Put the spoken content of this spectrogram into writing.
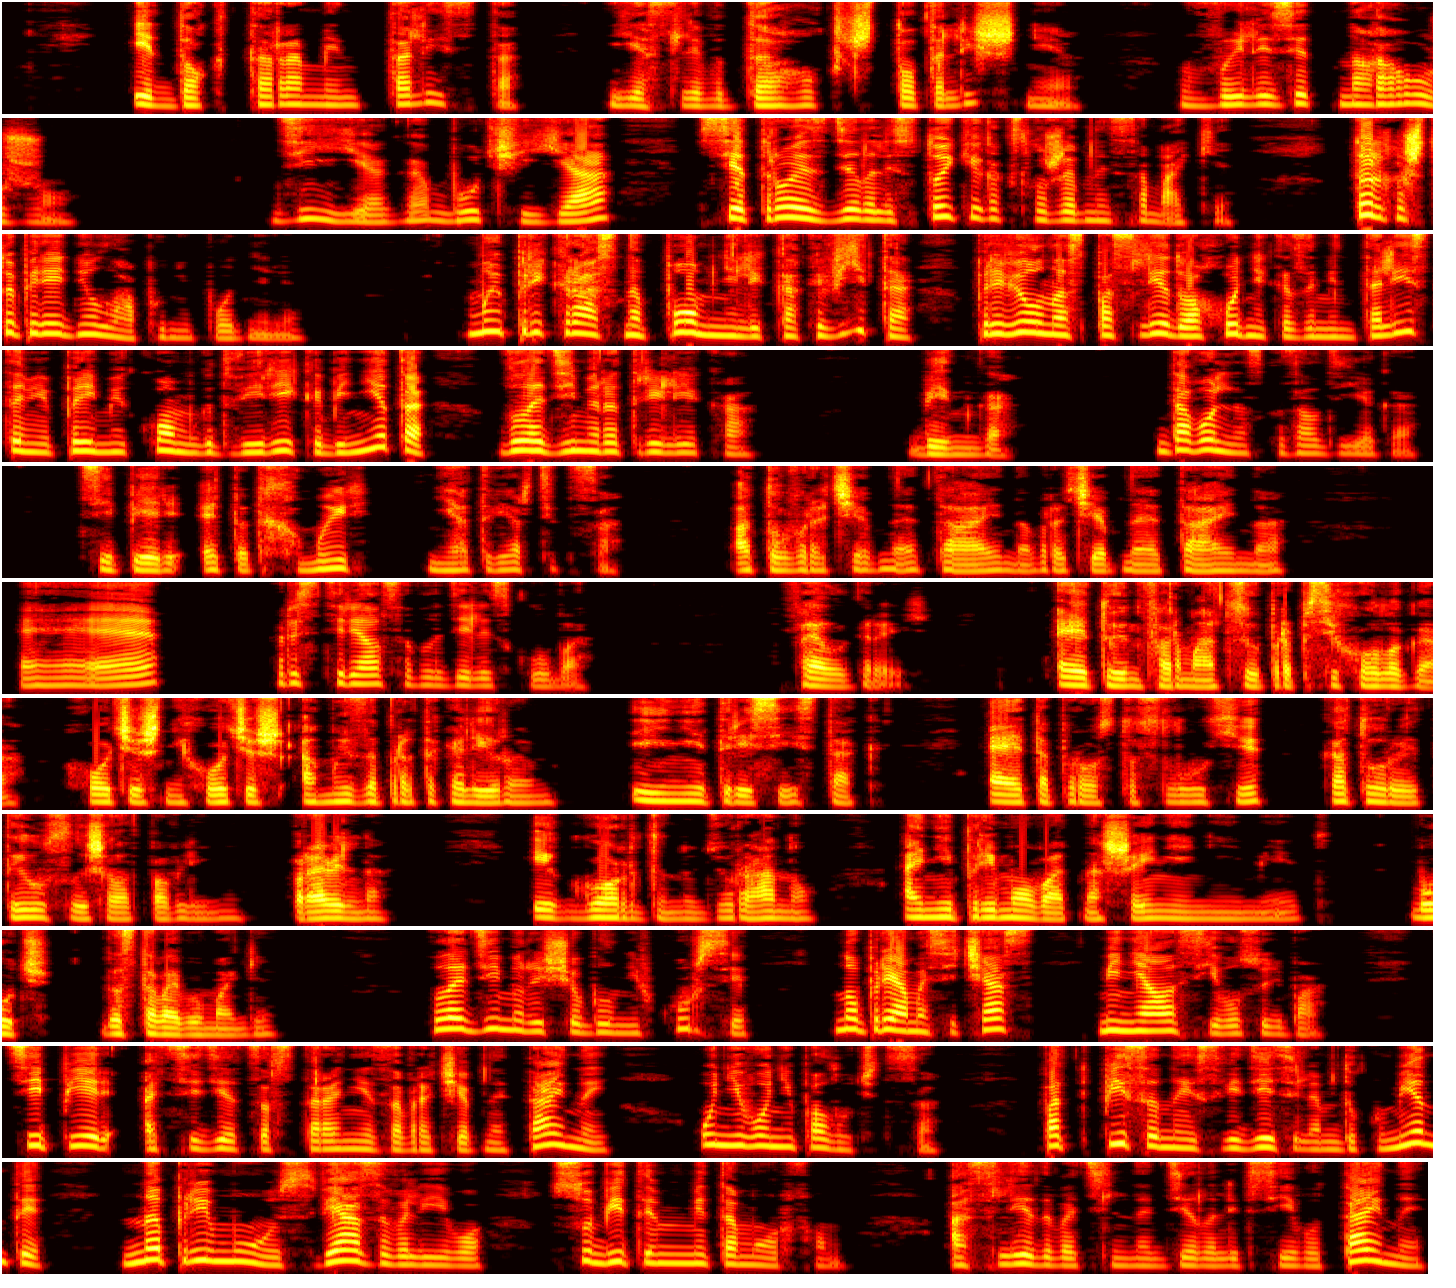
и доктора-менталиста, если вдруг что-то лишнее вылезет наружу. Диего, Буч и я все трое сделали стойки, как служебные собаки. Только что переднюю лапу не подняли. Мы прекрасно помнили, как Вита привел нас по следу охотника за менталистами прямиком к двери кабинета Владимира Трильяка. Бинго. Довольно, сказал Диего. Теперь этот хмырь не отвертится. А то врачебная тайна, врачебная тайна. э э растерялся владелец клуба. Фелгрей, эту информацию про психолога хочешь не хочешь, а мы запротоколируем. И не трясись так. Это просто слухи, которые ты услышал от Павлини. Правильно? и Гордону Дюрану они прямого отношения не имеют. Буч, доставай бумаги. Владимир еще был не в курсе, но прямо сейчас менялась его судьба. Теперь отсидеться в стороне за врачебной тайной у него не получится. Подписанные свидетелем документы напрямую связывали его с убитым метаморфом, а следовательно делали все его тайны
